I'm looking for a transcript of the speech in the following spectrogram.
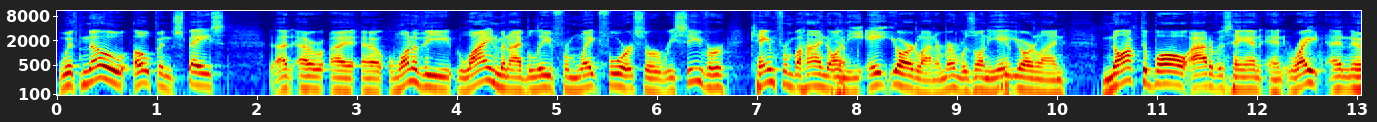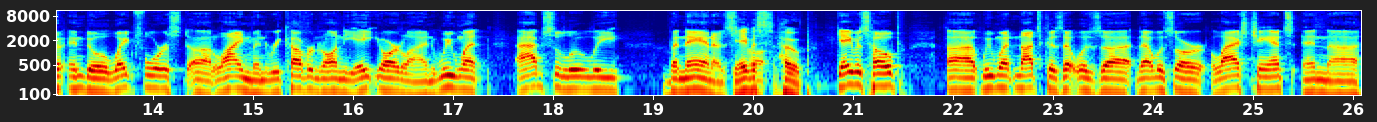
with no open space. Uh, uh, uh, one of the linemen, I believe, from Wake Forest or receiver, came from behind on the eight yard line. I remember it was on the eight yard line. Knocked the ball out of his hand and right and uh, into a Wake Forest uh, lineman, recovered it on the eight yard line. We went absolutely bananas. Gave Uh, us hope. gave us hope. Uh, we went nuts because that was uh, that was our last chance, and uh,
